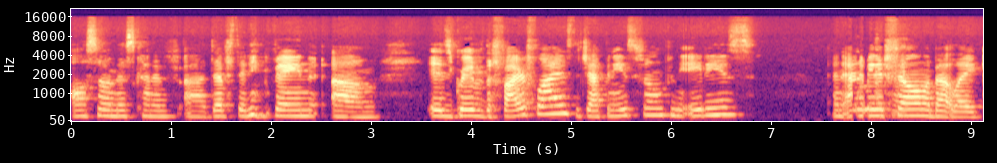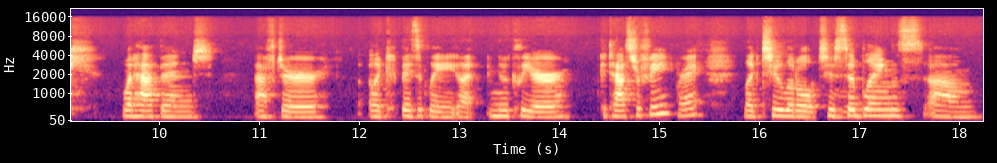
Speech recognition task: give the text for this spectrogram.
also in this kind of uh, devastating vein um is grave of the fireflies the japanese film from the 80s an animated Okay. film about like what happened after like basically like nuclear catastrophe right like two little two Mhm. siblings um,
